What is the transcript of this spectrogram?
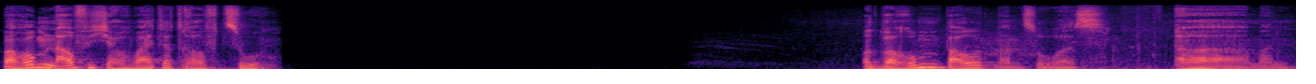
warum laufe ich auch weiter drauf zu? Und warum baut man sowas? Ah, Mann.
